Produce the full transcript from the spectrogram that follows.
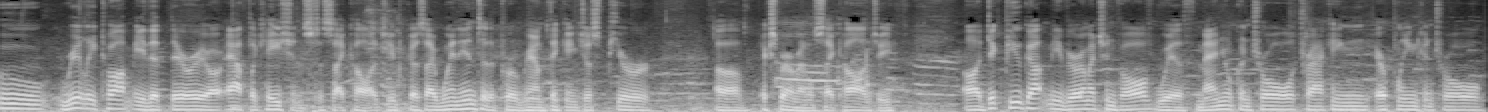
who really taught me that there are applications to psychology because I went into the program thinking just pure uh, experimental psychology. Uh, Dick Pew got me very much involved with manual control, tracking, airplane control,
